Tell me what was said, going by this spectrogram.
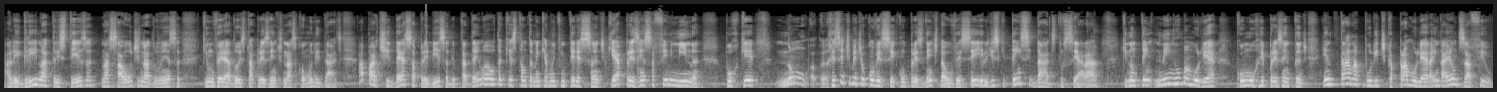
alegria e na tristeza, na saúde e na doença que um vereador está presente nas comunidades. A partir dessa premissa, deputado, tem uma outra questão também que é muito interessante, que é a presença feminina, porque não, recentemente eu conversei com o presidente da UVC e ele disse que tem cidades do Ceará que não tem nenhuma mulher como representante. Entrar na política para a mulher ainda é um desafio?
